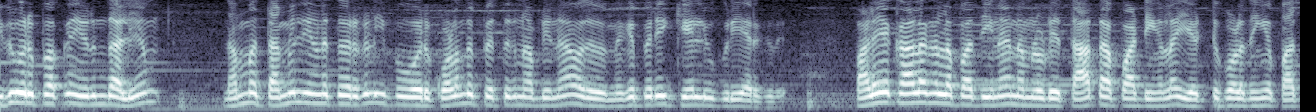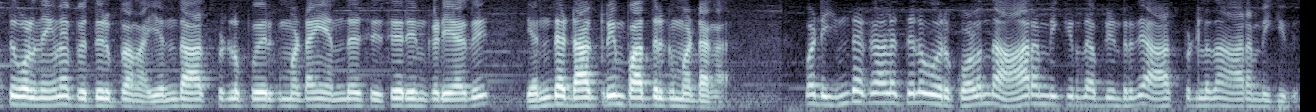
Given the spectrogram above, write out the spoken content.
இது ஒரு பக்கம் இருந்தாலையும் நம்ம தமிழ் இனத்தவர்கள் இப்போ ஒரு குழந்தை பெற்றுக்கணும் அப்படின்னா அது மிகப்பெரிய கேள்விக்குறியாக இருக்குது. பழைய காலங்களில் பார்த்தீங்கன்னா நம்மளுடைய தாத்தா பாட்டிங்கெல்லாம் எட்டு குழந்தைங்க பத்து குழந்தைங்களாம் பெற்றிருப்பாங்க எந்த ஹாஸ்பிட்டலில் போயிருக்க மாட்டாங்க எந்த சிசேரியன் கிடையாது எந்த டாக்டரையும் பார்த்துருக்க மாட்டாங்க. பட் இந்த காலத்தில் ஒரு குழந்தை ஆரம்பிக்கிறது அப்படின்றதே ஹாஸ்பிட்டலில் தான் ஆரம்பிக்குது.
